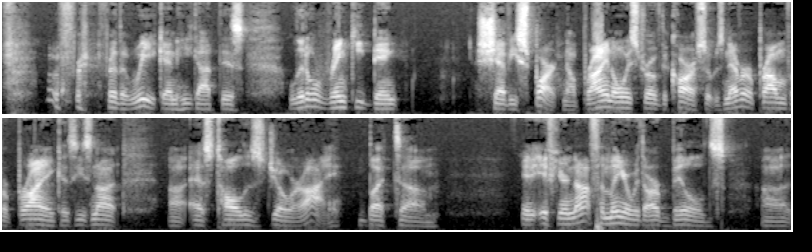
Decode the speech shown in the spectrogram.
for, for the week, and he got this little rinky dink Chevy Spark. Now, Brian always drove the car, so it was never a problem for Brian because he's not uh, as tall as Joe or I. But um, if you're not familiar with our builds, uh,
